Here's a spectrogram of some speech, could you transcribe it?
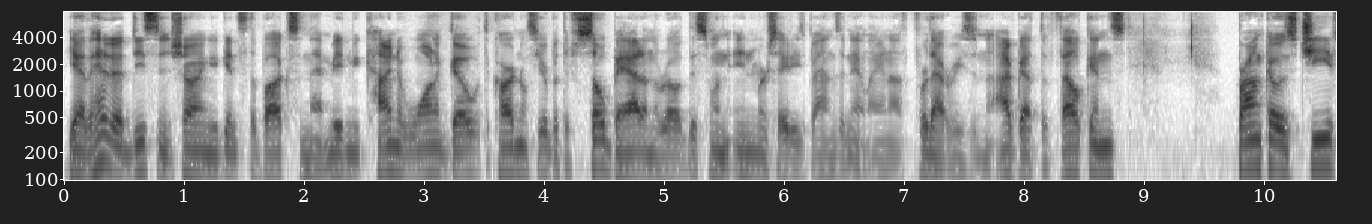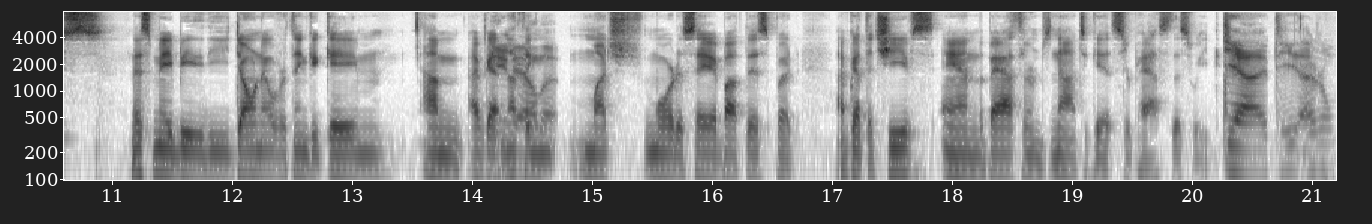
Yeah, they had a decent showing against the Bucks, and that made me kind of want to go with the Cardinals here. But they're so bad on the road. This one in Mercedes Benz in Atlanta. For that reason, I've got the Falcons, Broncos, Chiefs. This may be the don't overthink it game. Um, I've got you nothing much more to say about this, but I've got the Chiefs and the bathrooms not to get surpassed this week. Yeah, I don't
